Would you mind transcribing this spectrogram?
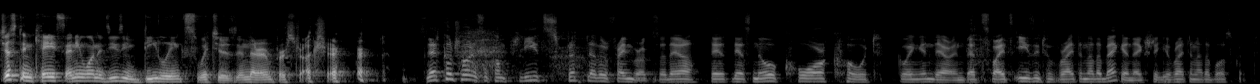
just in case anyone is using D-Link switches in their infrastructure. Net control is a complete script level framework. So there, there, there's no core code going in there. And that's why it's easy to write another backend, actually. You write another Bro script.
